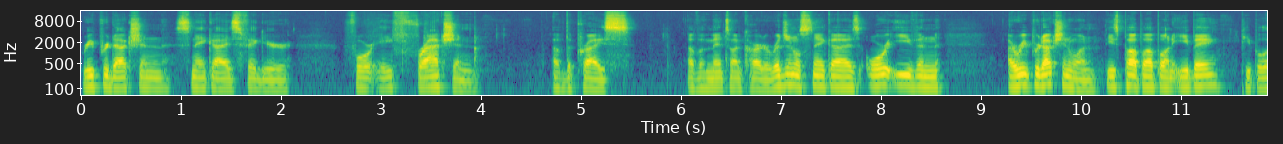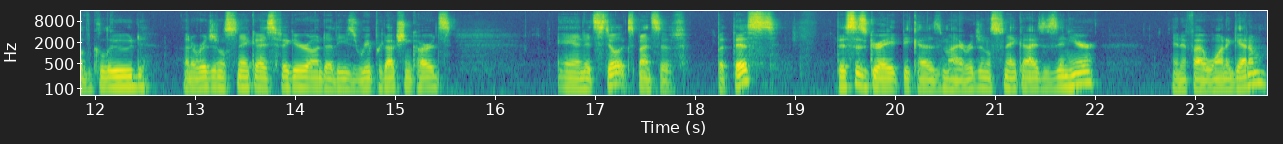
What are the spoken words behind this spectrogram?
reproduction Snake Eyes figure for a fraction of the price of a mint on card original Snake Eyes or even a reproduction one. These pop up on eBay. People have glued an original Snake Eyes figure onto these reproduction cards, and it's still expensive. But this, this is great because my original Snake Eyes is in here, and if I want to get them,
